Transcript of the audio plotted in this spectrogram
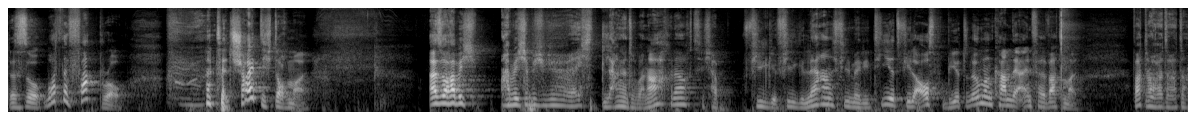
Das ist so, what the fuck, Bro? Entscheid dich doch mal. Also habe ich, hab ich, hab ich echt lange drüber nachgedacht. Ich habe viel, viel gelernt, viel meditiert, viel ausprobiert. Und irgendwann kam der Einfall, warte mal, warte mal, warte, warte.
